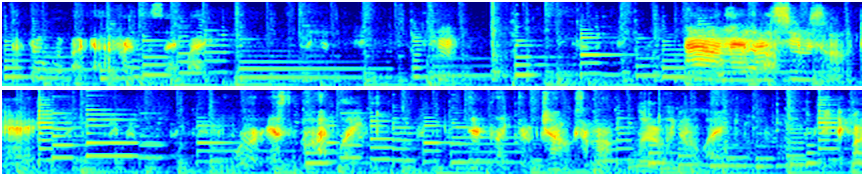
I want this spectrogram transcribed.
I joke with my guy friends the same way. Hmm. Oh man, that seems a little gay. It's not like like jokes. I'm not literally gonna like stick my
